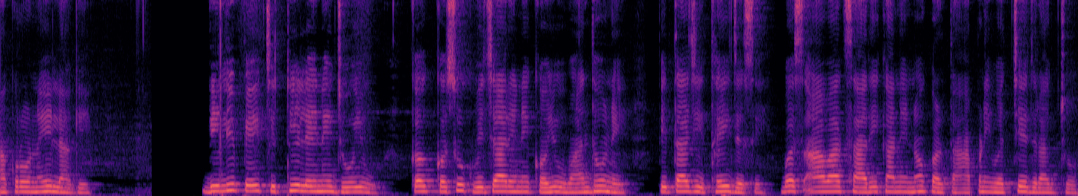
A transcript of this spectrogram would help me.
આકરો નહીં લાગે. દિલીપે ચિઠ્ઠી લઈને જોયું. કશુંક વિચારીને કહ્યું, વાંધો નહીં પિતાજી થઈ જશે. બસ આ વાત સારિકાને ન કરતા આપણી વચ્ચે જ રાખજો.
